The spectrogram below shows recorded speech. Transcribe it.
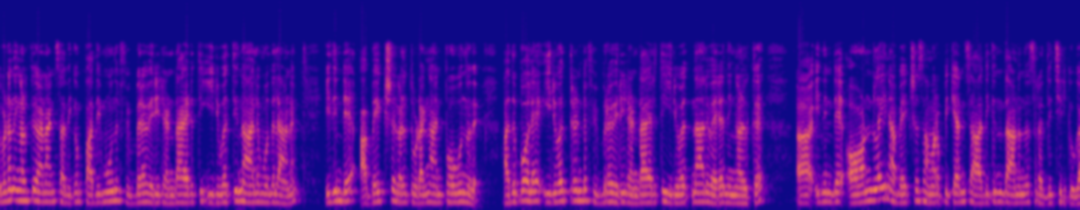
ഇവിടെ നിങ്ങൾക്ക് കാണാൻ സാധിക്കും പതിമൂന്ന് ഫെബ്രുവരി രണ്ടായിരത്തി ഇരുപത്തി നാല് മുതലാണ് ഇതിന്റെ അപേക്ഷകൾ തുടങ്ങാൻ പോകുന്നത്. അതുപോലെ ഇരുപത്തിരണ്ട് ഫെബ്രുവരി രണ്ടായിരത്തി ഇരുപത്തിനാല് വരെ നിങ്ങൾക്ക് ഇതിന്റെ ഓൺലൈൻ അപേക്ഷ സമർപ്പിക്കാൻ സാധിക്കുന്നതാണെന്ന് ശ്രദ്ധിച്ചിരിക്കുക.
